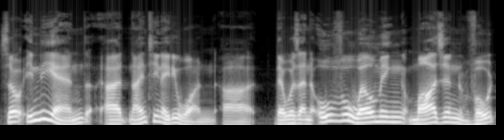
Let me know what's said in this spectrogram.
So in the end, at 1981, uh, there was an overwhelming margin vote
